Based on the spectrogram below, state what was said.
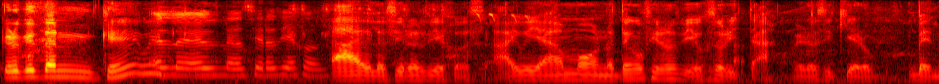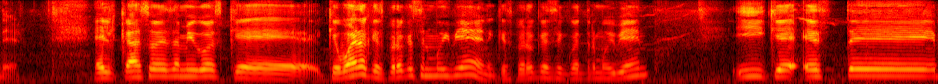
creo que están, ¿qué, El de, los fierros viejos. Ah, de los fierros viejos. Ay, güey, amo, no tengo fierros viejos ahorita, pero sí quiero vender. El caso es, amigos, que, que bueno, que espero que estén muy bien, que espero que se encuentren muy bien. Y que este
